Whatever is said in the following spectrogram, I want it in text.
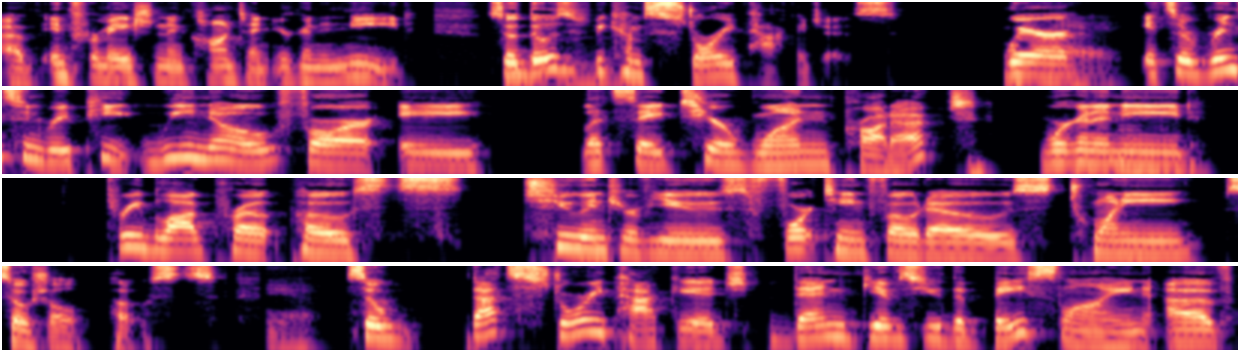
of information and content you're going to need so those mm-hmm. become story packages where right. it's a rinse and repeat we know for a let's say tier one product we're going to mm-hmm. need three blog pro- posts, two interviews, 14 photos, 20 social posts. Yeah. So that story package then gives you the baseline of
